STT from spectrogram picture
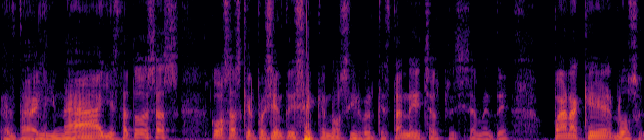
está el INAI, está todas esas cosas que el presidente dice que no sirven, que están hechas precisamente para que los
